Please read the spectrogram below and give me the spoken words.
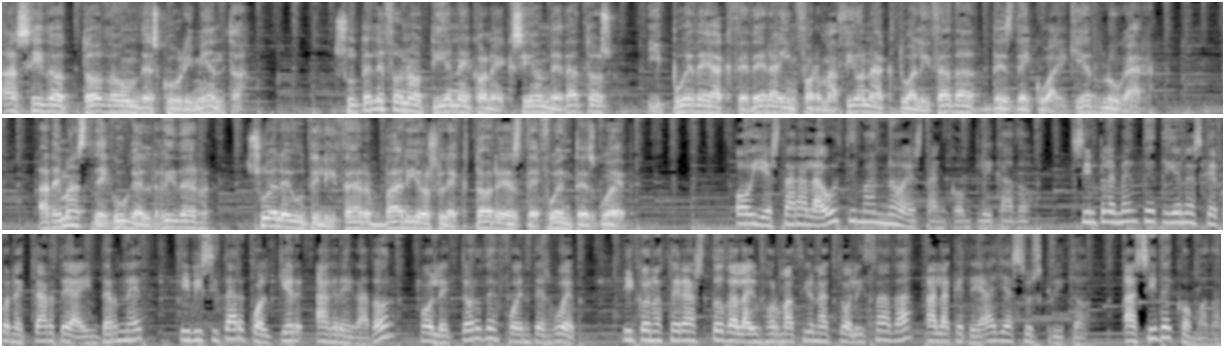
ha sido todo un descubrimiento. Su teléfono tiene conexión de datos y puede acceder a información actualizada desde cualquier lugar. Además de Google Reader, suele utilizar varios lectores de fuentes web, Hoy estar a la última no es tan complicado. Simplemente tienes que conectarte a Internet y visitar cualquier agregador o lector de fuentes web y conocerás toda la información actualizada a la que te hayas suscrito. Así de cómodo.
